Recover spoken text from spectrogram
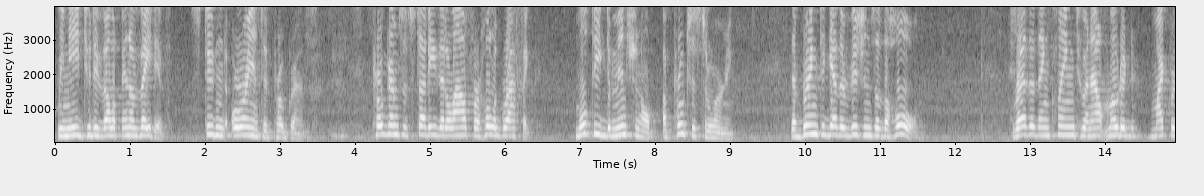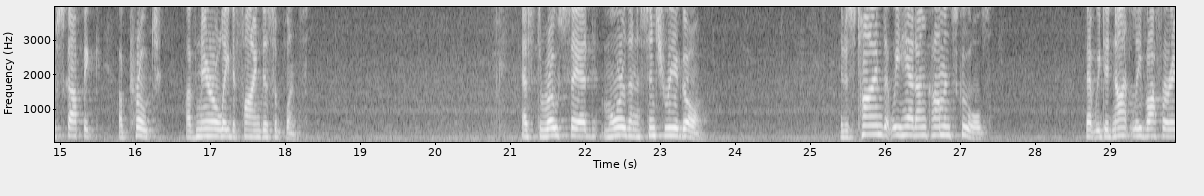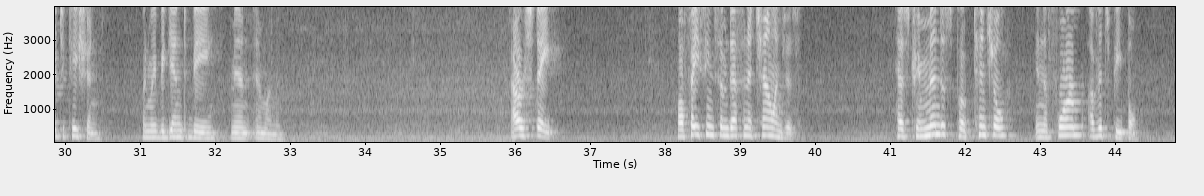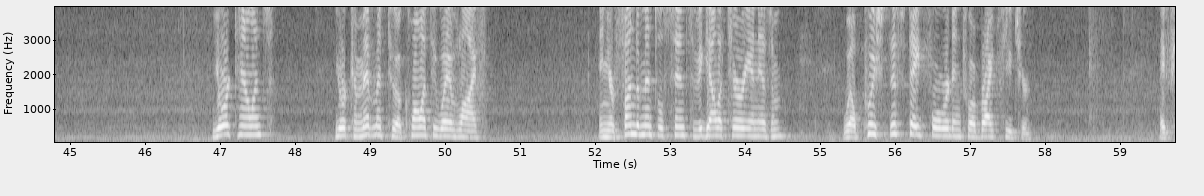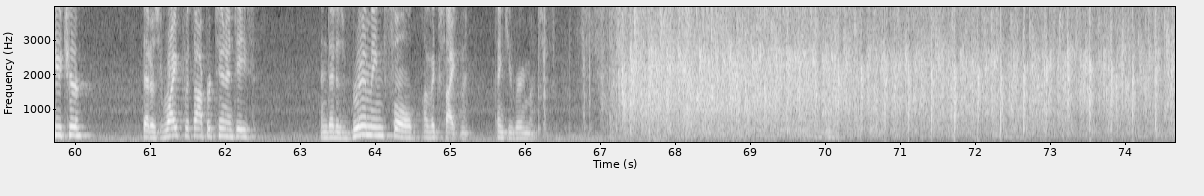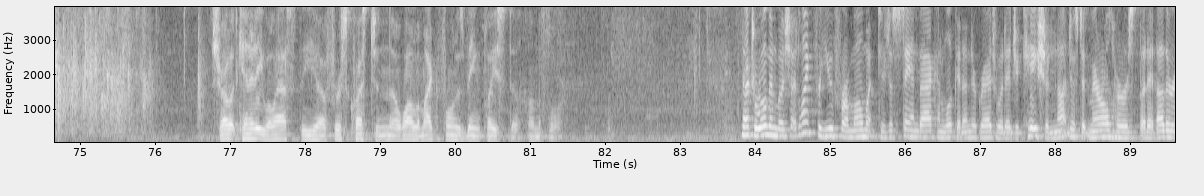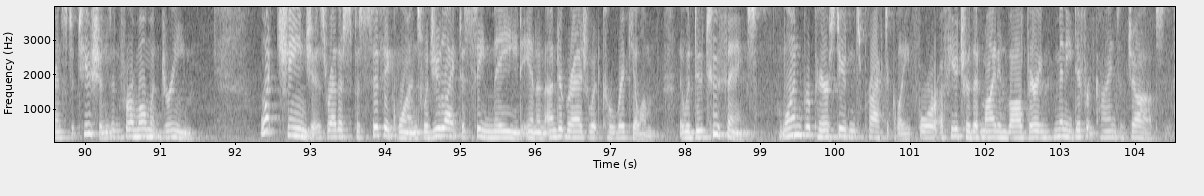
we need to develop innovative, student-oriented programs, programs of study that allow for holographic, multidimensional approaches to learning, that bring together visions of the whole, rather than cling to an outmoded, microscopic approach of narrowly defined disciplines. As Thoreau said more than a century ago, it is time that we had uncommon schools, that we did not leave off our education when we begin to be men and women. Our state, while facing some definite challenges, has tremendous potential in the form of its people. Your talents, your commitment to a quality way of life, and your fundamental sense of egalitarianism will push this state forward into a bright future. A future that is ripe with opportunities and that is brimming full of excitement. Thank you very much. Charlotte Kennedy will ask the uh, first question uh, while the microphone is being placed uh, on the floor. Dr. Wilgenbusch, I'd like for you for a moment to just stand back and look at undergraduate education, not just at Marylhurst, but at other institutions, and for a moment dream. What changes, rather specific ones, would you like to see made in an undergraduate curriculum that would do two things? One, prepare students practically for a future that might involve very many different kinds of jobs.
